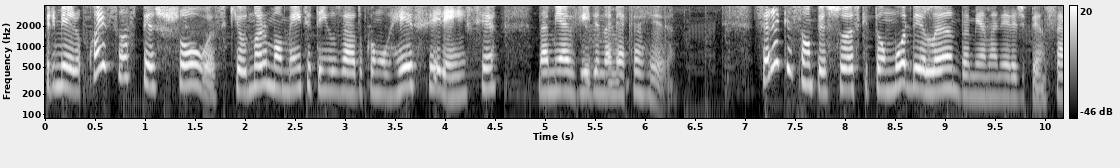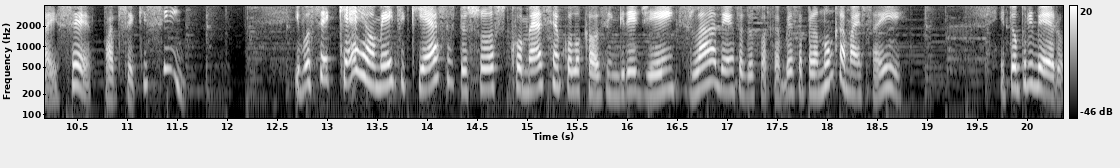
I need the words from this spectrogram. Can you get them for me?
Primeiro, quais são as pessoas que eu normalmente tenho usado como referência na minha vida e na minha carreira? Será que são pessoas que estão modelando a minha maneira de pensar e ser? Pode ser que sim. E você quer realmente que essas pessoas comecem a colocar os ingredientes lá dentro da sua cabeça para nunca mais sair? Então, primeiro,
